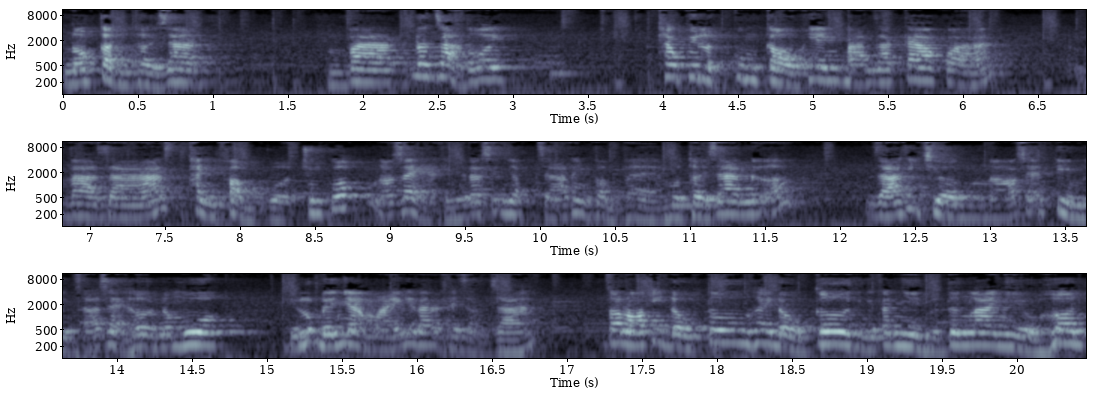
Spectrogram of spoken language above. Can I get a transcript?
Nó cần thời gian. Và đơn giản thôi. Theo quy luật cung cầu khi anh bán giá cao quá và giá thành phẩm của Trung Quốc nó rẻ thì người ta sẽ nhập giá thành phẩm về một thời gian nữa. Giá thị trường nó sẽ tìm được giá rẻ hơn, nó mua. Thì lúc đấy nhà máy người ta lại phải giảm giá. Do đó thì đầu tư hay đầu cơ thì người ta nhìn vào tương lai nhiều hơn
